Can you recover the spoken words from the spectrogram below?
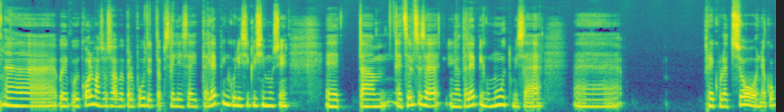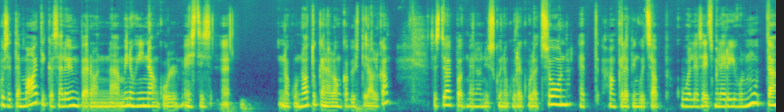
äh, või, või kolmas osa võib-olla puudutab selliseid lepingulisi küsimusi, et, ähm, et see üldse see nii-öelda lepingu muutmise äh, regulatsioon ja kogu see temaatika selle ümber on äh, minu hinnangul Eestis äh, nagu natukene lonkab ühte jalga, sest ühelt poolt meil on justkui nagu regulatsioon, et hankelepinguid saab kuuel ja seitsmel erijuhul muuta,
